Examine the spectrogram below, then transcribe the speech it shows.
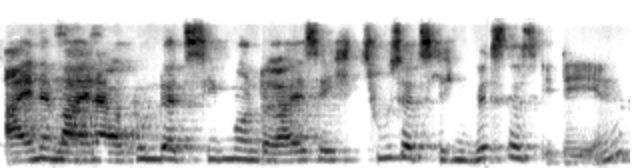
Eine ja. meiner 137 zusätzlichen Business-Ideen,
